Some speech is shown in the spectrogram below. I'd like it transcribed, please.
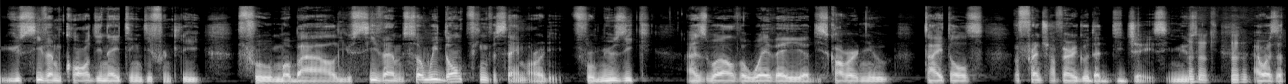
You see them coordinating differently through mobile. You see them. So we don't think the same already through music as well, the way they uh, discover new titles. The French are very good at DJs in music. Mm-hmm, mm-hmm. I was at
